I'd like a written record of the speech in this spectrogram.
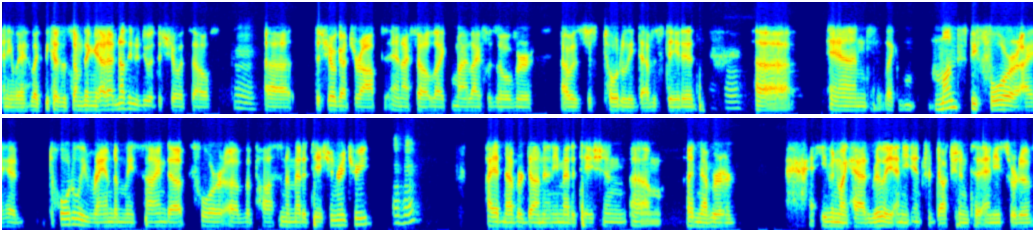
anyway, like because of something that had nothing to do with the show itself. Mm. Uh, the show got dropped and I felt like my life was over I was just totally devastated. Mm-hmm. Uh, and like months before, I had totally randomly signed up for a Vipassana meditation retreat. Mm-hmm. I had never done any meditation. Um, I'd never even like had really any introduction to any sort of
